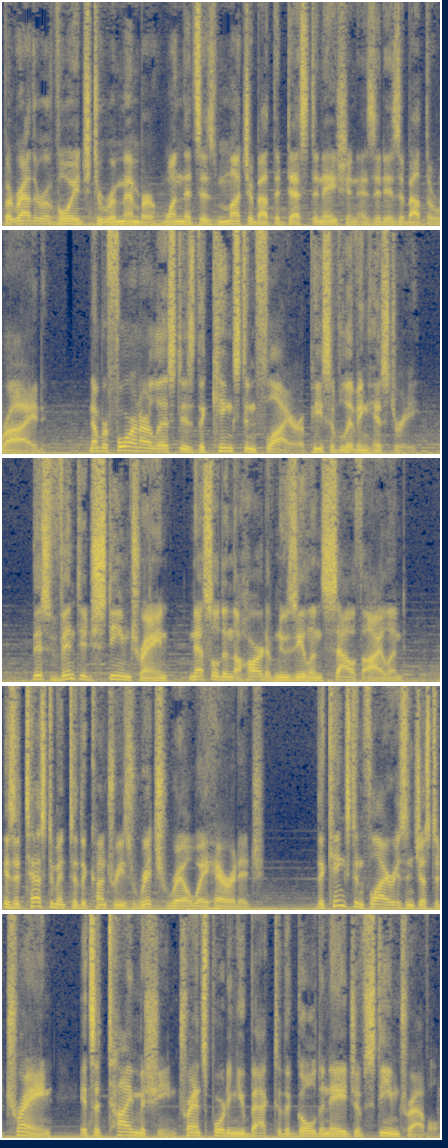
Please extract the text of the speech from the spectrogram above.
but rather a voyage to remember, one that's as much about the destination as it is about the ride. Number 4 on our list is the Kingston Flyer, a piece of living history. This vintage steam train, nestled in the heart of New Zealand's South Island, is a testament to the country's rich railway heritage. The Kingston Flyer isn't just a train, it's a time machine transporting you back to the golden age of steam travel.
